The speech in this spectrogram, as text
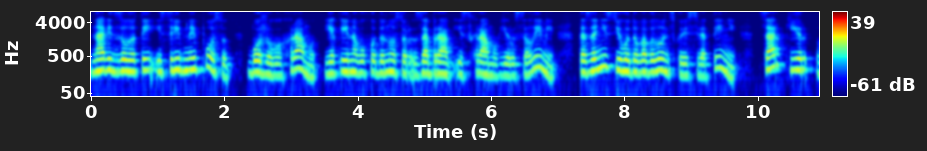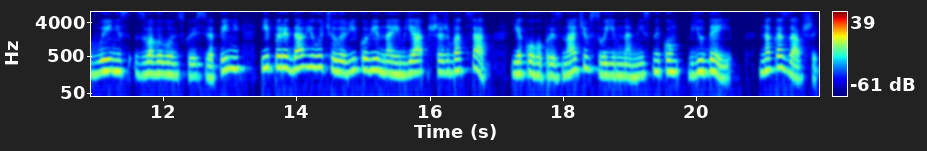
Навіть золотий і срібний посуд Божого храму, який Навуходоносор забрав із храму в Єрусалимі та заніс його до Вавилонської святині, цар Кір виніс з Вавилонської святині і передав його чоловікові на ім'я Шешбацар, якого призначив своїм намісником в юдеї, наказавши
